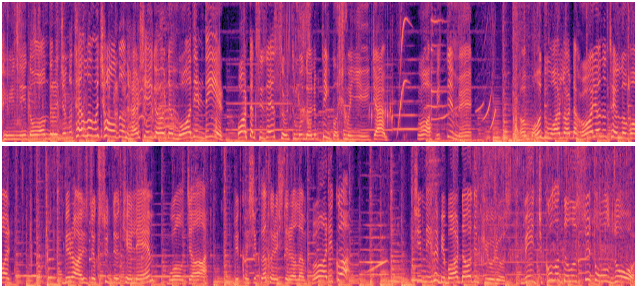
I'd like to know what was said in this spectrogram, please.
Seni dolandırıcı Nutella mı çaldın? Her şeyi gördüm. Bu adil değil. Artık size sırtımı dönüp tek başıma yiyeceğim. Ah bitti mi? Ama duvarlarda hala Nutella var. Birazcık süt dökelim. Bolca. Bir kaşıkla karıştıralım. Harika. Şimdi ise bir bardağa döküyoruz. Ve çikolatalı süt oldu.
